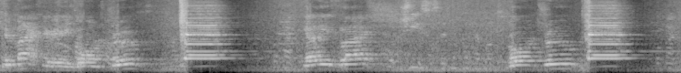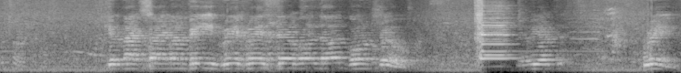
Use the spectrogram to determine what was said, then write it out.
Kilmacabea going through. Galley Flash going through. Kilmacsimon B, great race there, well done, going through. Then we have the ring.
